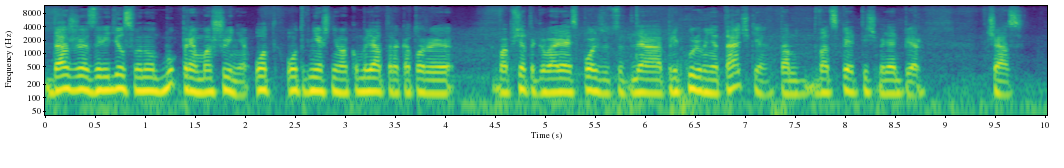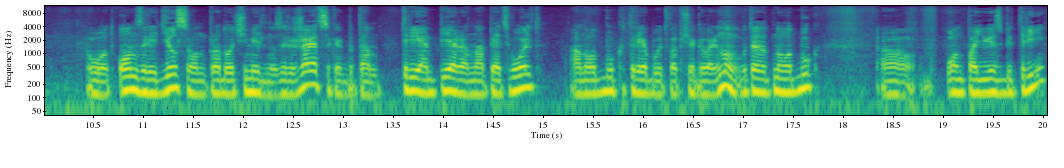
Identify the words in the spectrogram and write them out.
Даже зарядил свой ноутбук прямо в машине от, от внешнего аккумулятора, который вообще-то говоря, используется для прикуривания тачки, там 25 тысяч миллиампер час. Вот, он зарядился, он, правда, очень медленно заряжается, как бы там 3 ампера на 5 вольт, а ноутбук требует, вообще говоря, ну, вот этот ноутбук, э, он по USB 3,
